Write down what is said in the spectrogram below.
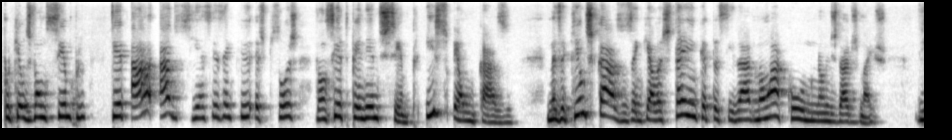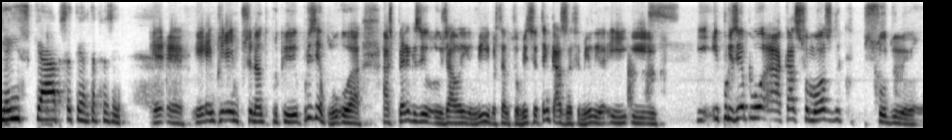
Porque eles vão sempre ter. Há, há deficiências em que as pessoas vão ser dependentes sempre. Isso é um caso. Mas aqueles casos em que elas têm capacidade, não há como não lhes dar os meios. E é isso que a APSA tenta fazer. É, é, é, é impressionante porque, por exemplo, as Asperger, eu já li bastante sobre isso, eu tenho casos na família e, e, e, e por exemplo, há casos famosos de que pessoas de,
